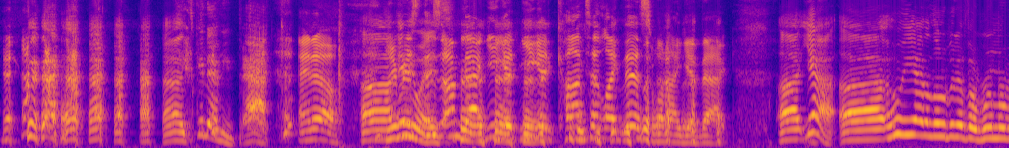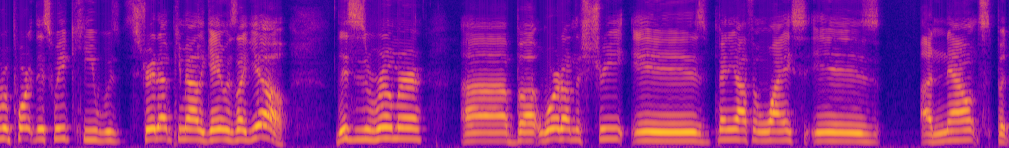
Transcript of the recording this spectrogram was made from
it's good to have you back. I know. Uh, you anyways. this. I'm back. You get you get content like this when I get back. Uh, yeah, uh, Hoey had a little bit of a rumor report this week. He was straight up came out of the gate and was like, "Yo, this is a rumor, uh, but word on the street is Benioff and Weiss is announced, but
